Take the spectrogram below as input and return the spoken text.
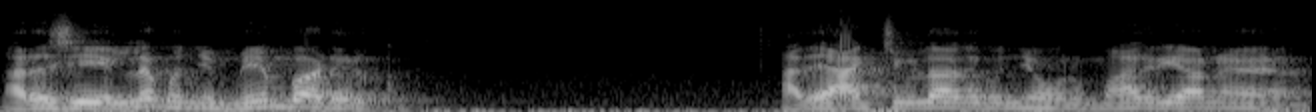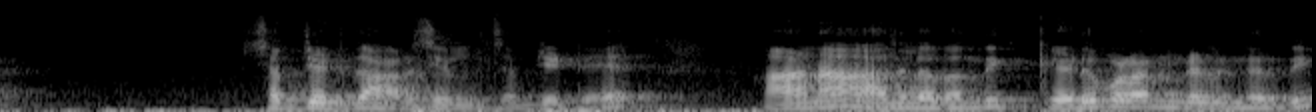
அரசியலில் கொஞ்சம் மேம்பாடு இருக்கும். அதே ஆக்சுவலாக அது கொஞ்சம் ஒரு மாதிரியான சப்ஜெக்ட் தான் அரசியல் சப்ஜெக்ட்டு ஆனால் அதில் வந்து கெடுபலன்கள்ங்கிறது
